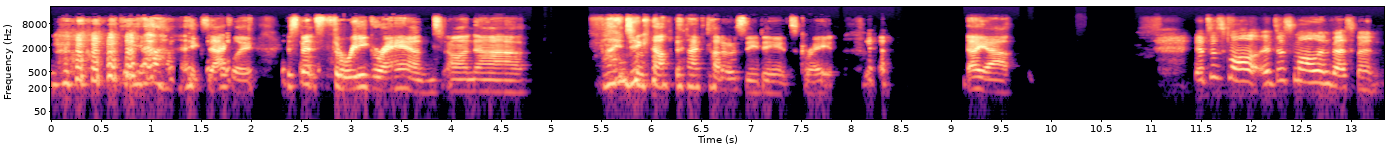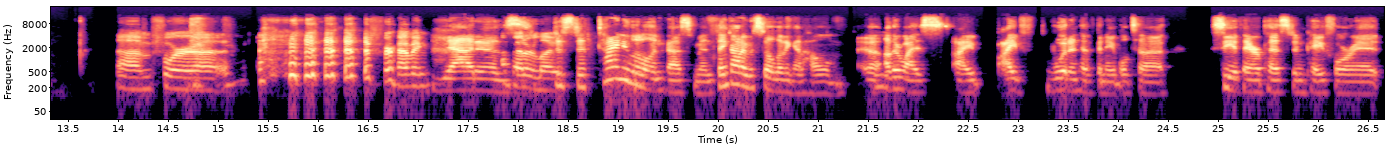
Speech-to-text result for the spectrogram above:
yeah, exactly. I spent three grand on uh, finding out that I've got OCD. It's great. Oh yeah, it's a small it's a small investment um, for uh, for having yeah, it is a better life Just a tiny little investment. Thank God I was still living at home. Uh, Mhm. Otherwise, I I wouldn't have been able to see a therapist and pay for it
